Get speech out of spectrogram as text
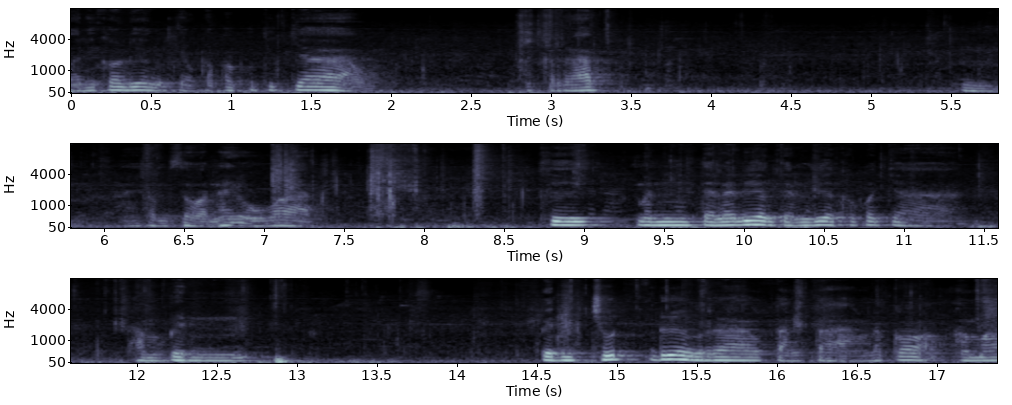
อันนี้ก็เรื่องเกี่ยวกับพระพุทธเจ้านะครับให้คำสอนให้โอวาทคือมันแต่ละเรื่องแต่ละเรื่องเขาก็จะทำเป็น เป็นชุดเรื่องราวต่างๆ แล้วก็เอามา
